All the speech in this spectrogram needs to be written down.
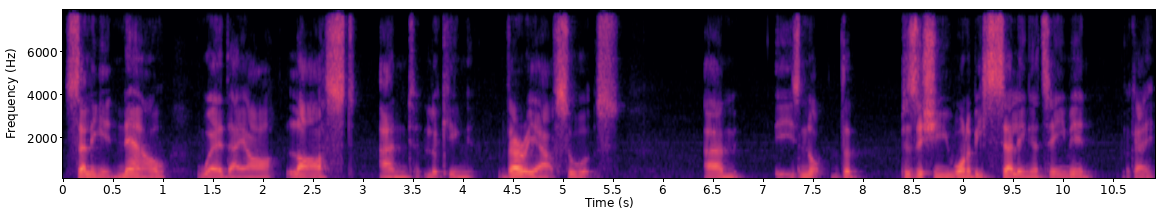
selling it now where they are last and looking very out of sorts, um, is not the position you want to be selling a team in. Okay,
